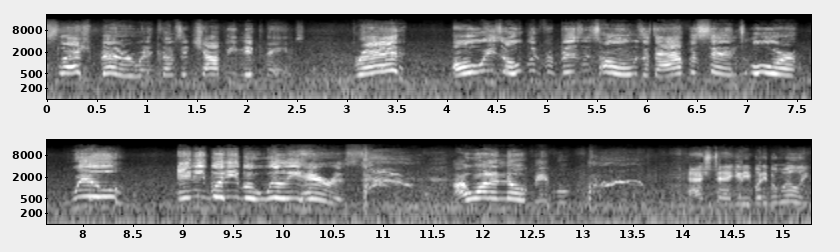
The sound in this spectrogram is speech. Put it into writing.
slash better when it comes to choppy nicknames? Brad, always open for business Holmes, that's a half a sentence, or Will, anybody but Willie Harris. I want to know, people. Hashtag anybody but Willie.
